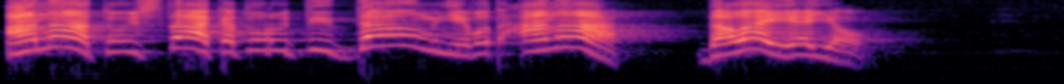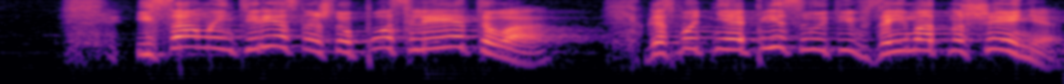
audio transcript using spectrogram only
она, то есть та, которую ты дал мне, вот она дала, и я ел. И самое интересное, что после этого Господь не описывает их взаимоотношения.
